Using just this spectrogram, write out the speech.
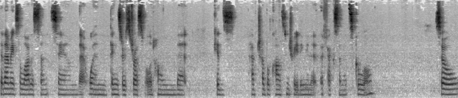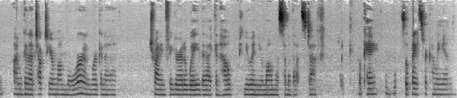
Yeah, that makes a lot of sense, Sam, that when things are stressful at home that kids have trouble concentrating and it affects them at school. So I'm going to talk to your mom more and we're going to try and figure out a way that I can help you and your mom with some of that stuff. Like, Okay? Mm-hmm. So thanks for coming in.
